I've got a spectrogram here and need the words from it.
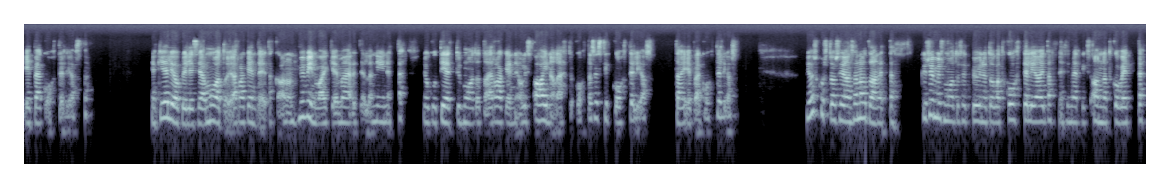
epäkohteliasta. Ja kieliopillisia muotoja ja rakenteitakaan on hyvin vaikea määritellä niin, että joku tietty muoto tai rakenne olisi aina lähtökohtaisesti kohtelias tai epäkohtelias. Joskus tosiaan sanotaan, että kysymysmuotoiset pyynnöt ovat kohteliaita, esimerkiksi annatko vettä,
